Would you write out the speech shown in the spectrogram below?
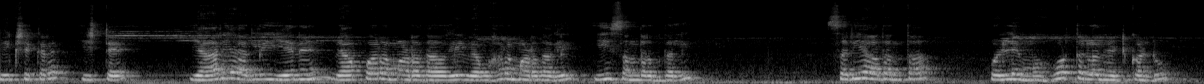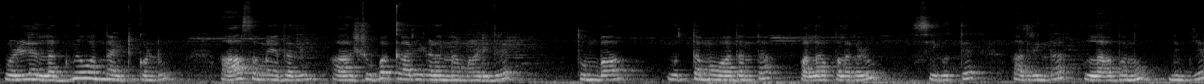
ವೀಕ್ಷಕರೇ ಇಷ್ಟೇ. ಯಾರೇ ಆಗಲಿ, ಏನೇ ವ್ಯಾಪಾರ ಮಾಡೋದಾಗಲಿ, ವ್ಯವಹಾರ ಮಾಡೋದಾಗಲಿ, ಈ ಸಂದರ್ಭದಲ್ಲಿ ಸರಿಯಾದಂಥ ಒಳ್ಳೆಯ ಮುಹೂರ್ತಗಳನ್ನು ಇಟ್ಕೊಂಡು ಒಳ್ಳೆಯ ಲಗ್ನವನ್ನು ಇಟ್ಕೊಂಡು, ಆ ಸಮಯದಲ್ಲಿ ಆ ಶುಭ ಕಾರ್ಯಗಳನ್ನು ಮಾಡಿದರೆ ತುಂಬ ಉತ್ತಮವಾದಂಥ ಫಲಾಫಲಗಳು ಸಿಗುತ್ತೆ. ಅದರಿಂದ ಲಾಭವೂ ನಿಮಗೆ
